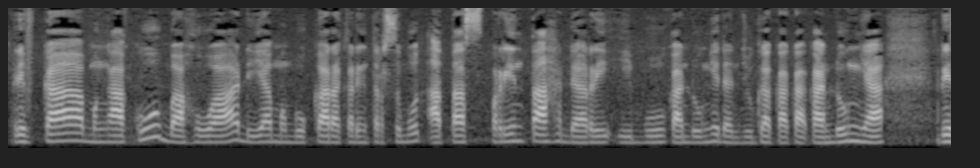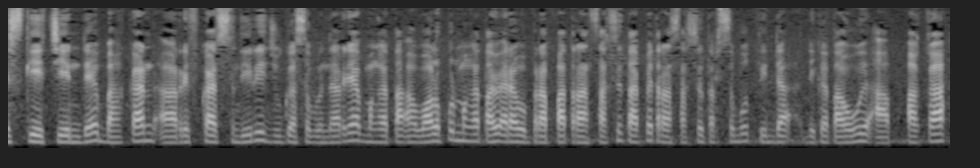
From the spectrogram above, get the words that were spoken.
Rifka mengaku bahwa dia membuka rekening tersebut atas perintah dari ibu kandungnya dan juga kakak kandungnya Rizky Cinde bahkan uh, Rifka sendiri juga sebenarnya mengetahui walaupun mengetahui ada beberapa transaksi tapi transaksi tersebut tidak diketahui apakah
